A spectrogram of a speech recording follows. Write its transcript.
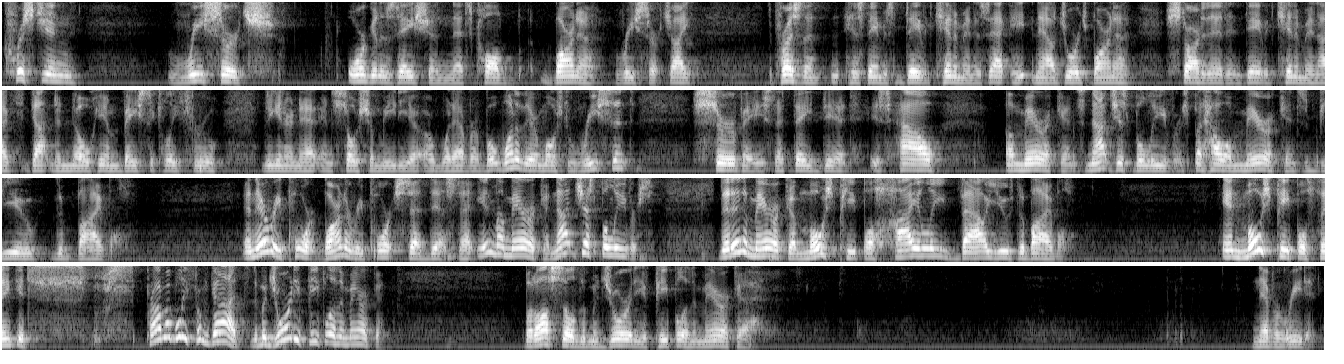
Christian research organization that's called Barna Research. I the president, his name is David Kinnaman, is he, now George Barna started it, and David Kinnaman, I've gotten to know him basically through the internet and social media or whatever. But one of their most recent surveys that they did is how Americans, not just believers, but how Americans view the Bible. And their report, Barna report, said this that in America, not just believers, that in America, most people highly value the Bible. And most people think it's probably from God, the majority of people in America. But also, the majority of people in America never read it.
